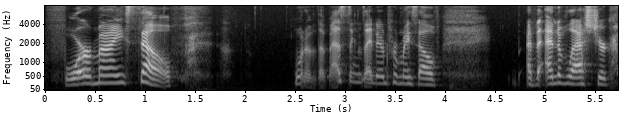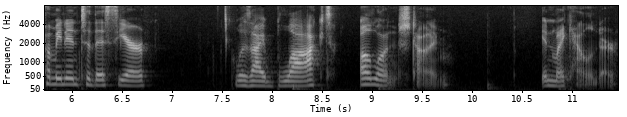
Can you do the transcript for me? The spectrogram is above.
for myself, one of the best things I did for myself at the end of last year, coming into this year, was I blocked a lunchtime in my calendar.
